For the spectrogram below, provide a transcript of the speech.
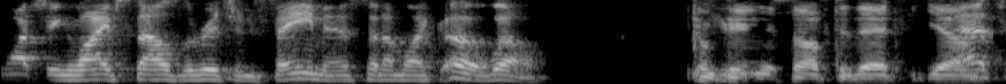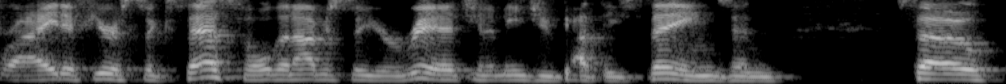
Watching lifestyles of the rich and famous, and I'm like, oh well. Comparing yourself to that, yeah. That's right. If you're successful, then obviously you're rich, and it means you've got these things. And so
